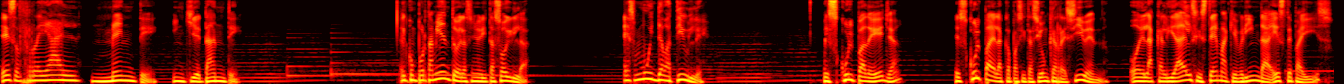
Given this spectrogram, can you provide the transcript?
es realmente inquietante. El comportamiento de la señorita Zoila es muy debatible. ¿Es culpa de ella? ¿Es culpa de la capacitación que reciben o de la calidad del sistema que brinda este país?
